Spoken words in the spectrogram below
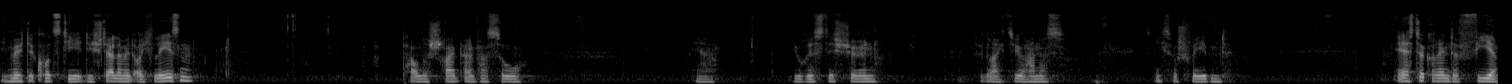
Ich möchte kurz die, die Stelle mit euch lesen. Paulus schreibt einfach so, ja, juristisch schön im Vergleich zu Johannes. Ist nicht so schwebend. 1. Korinther 4,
